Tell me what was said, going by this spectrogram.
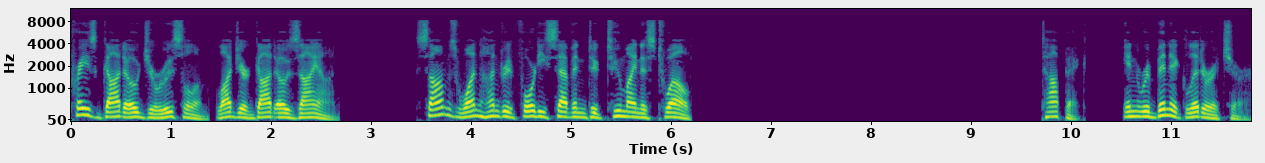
Praise God O Jerusalem, laud your God O Zion. Psalms 147-2-12. In rabbinic literature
